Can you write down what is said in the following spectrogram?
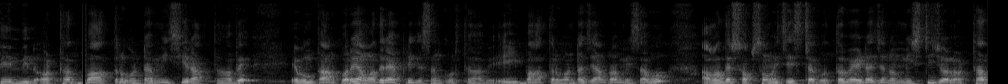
তিন দিন অর্থাৎ বাহাত্তর ঘণ্টা মিশিয়ে রাখতে হবে এবং তারপরে আমাদের অ্যাপ্লিকেশন করতে হবে। এই বাহাত্তর ঘণ্টা যে আমরা মেশাবো, আমাদের সবসময় চেষ্টা করতে হবে এটা যেন মিষ্টি জল অর্থাৎ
